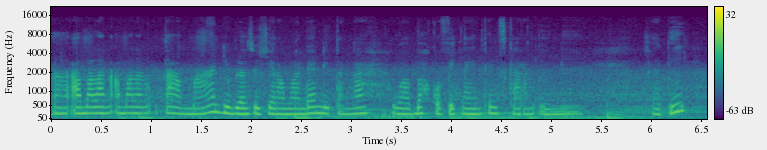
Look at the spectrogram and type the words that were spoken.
uh, amalan-amalan uh, utama di bulan suci Ramadan di tengah wabah COVID-19 sekarang ini Jadi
